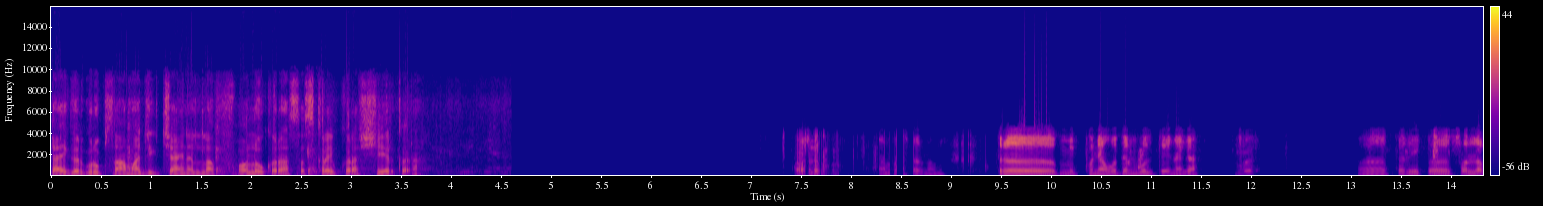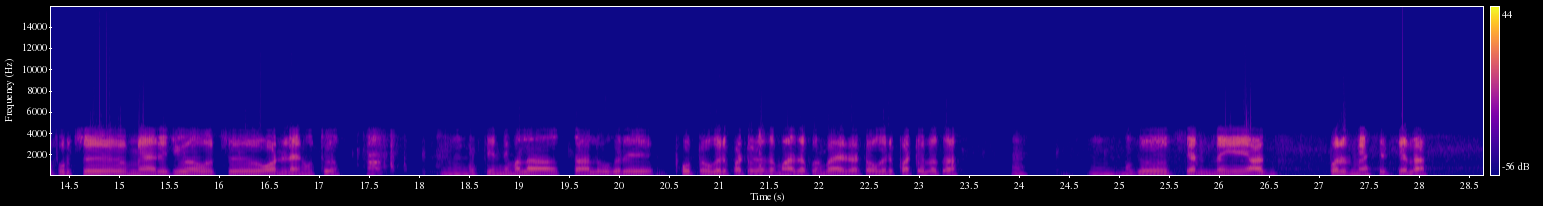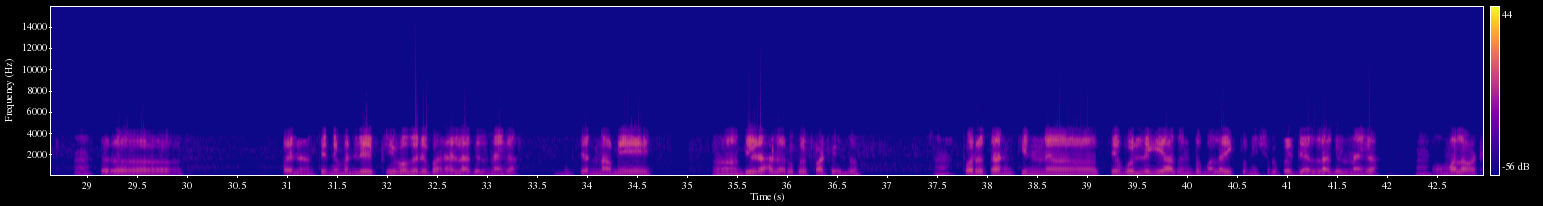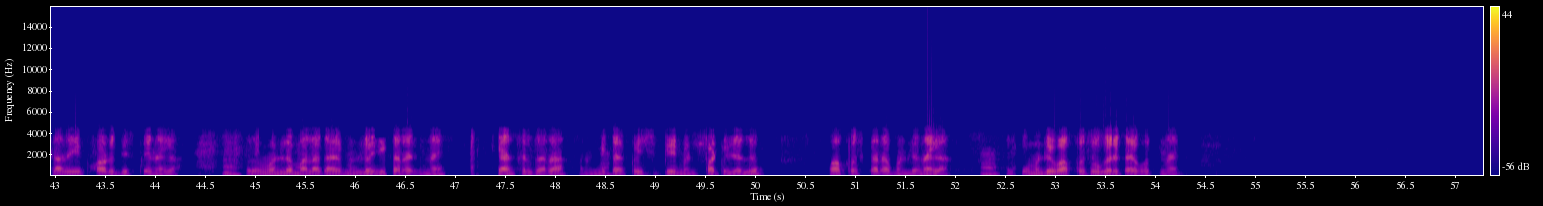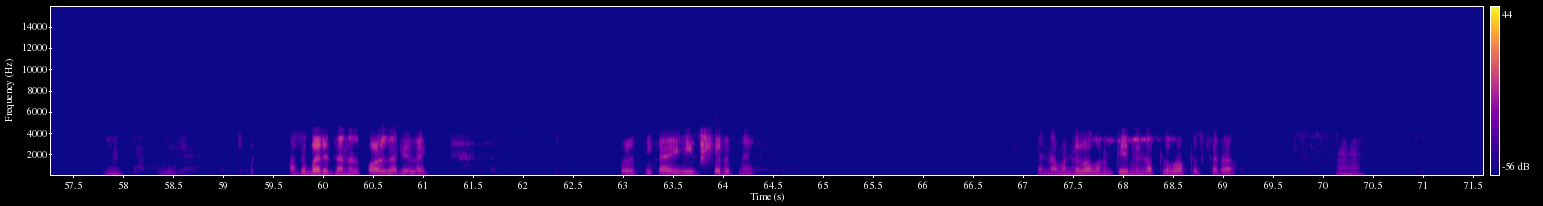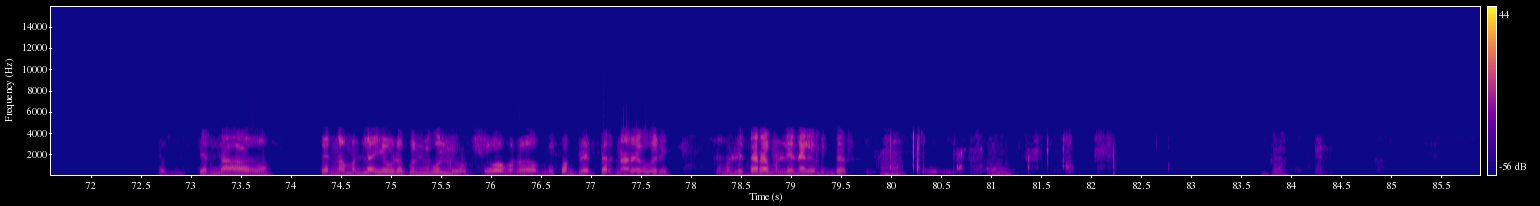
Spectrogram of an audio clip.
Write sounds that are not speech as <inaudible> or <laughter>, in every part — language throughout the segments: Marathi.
टायगर ग्रुप सामाजिक चॅनलला फॉलो करा सबस्क्राईब करा शेअर करा. नमस्कार नमस्कार. तर मी पुण्यामधून बोलतोय नाही का? अं, तर एक सोलापूरचं मॅरेज विवाहाचं ऑनलाईन होतं. हां. हं, मग त्यांनी मला काल वगैरे फोटो वगैरे पाठवला होता. माझा पण बायोडाटा वगैरे पाठवला होता. मग त्यांनी आज परत मेसेज केला. हं. तर अं, पहिल्यांदा त्यांनी म्हणले फी वगैरे भरायला लागेल नाही का मग त्यांना मी अं, दीड हजार रुपये पाठवलं हं. परत आणखीन अं, ते बोलले की अजून तुम्हाला एकोणीसशे रुपये द्यायला लागेल नाही का हं. मग मला वाटलं हे फ्रॉड दिसते नाही का हं. तर मी म्हणलं मला काय म्हणलं हे करायचं नाही कॅन्सल करा आणि मी काय पैसे पेमेंट पाठवलेलं वापस करा म्हणलं नाही का हं. तर ते म्हणले वापस वगैरे काय होत नाही हं? असं बरेच जण फ्रॉड झालेला आहे. परत ते काय हे करत नाही. त्यांना म्हटलं बाबा पेमेंट आपलं वापस करा. तर त्यांना त्यांना म्हटलं एवढं पण मी बोललो तेव्हा म्हणून मी कंप्लेंट करणार आहे वगैरे. तर म्हणले करा म्हणले नाही का बिंदास.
